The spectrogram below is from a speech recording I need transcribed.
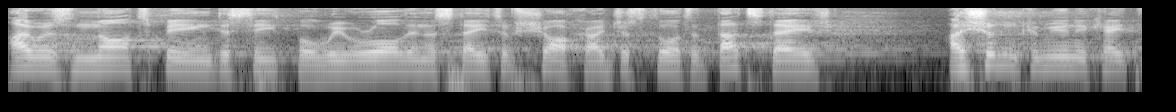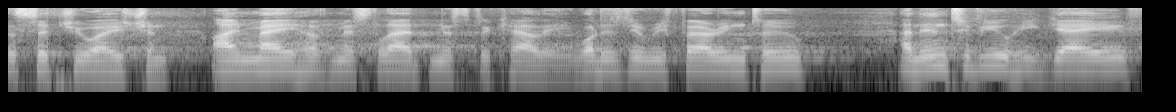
I was not being deceitful. We were all in a state of shock. I just thought at that stage, I shouldn't communicate the situation. I may have misled Mr. Kelly. What is he referring to? An interview he gave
